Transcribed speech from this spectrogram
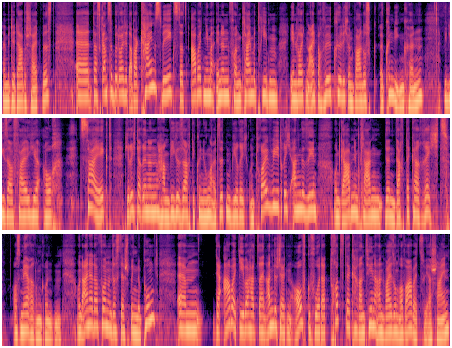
damit ihr da Bescheid wisst. Äh, das Ganze bedeutet aber keineswegs, dass ArbeitnehmerInnen von Kleinbetrieben ihren Leuten einfach willkürlich und wahllos äh, kündigen können, wie dieser Fall hier auch zeigt. Die Richterinnen haben, wie gesagt, die Kündigung als sittenwidrig und treuwidrig angesehen und gaben dem klagenden Dachdecker Recht. Aus mehreren Gründen. Und einer davon, und das ist der springende Punkt, ähm, der Arbeitgeber hat seinen Angestellten aufgefordert, trotz der Quarantäneanweisung auf Arbeit zu erscheinen.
